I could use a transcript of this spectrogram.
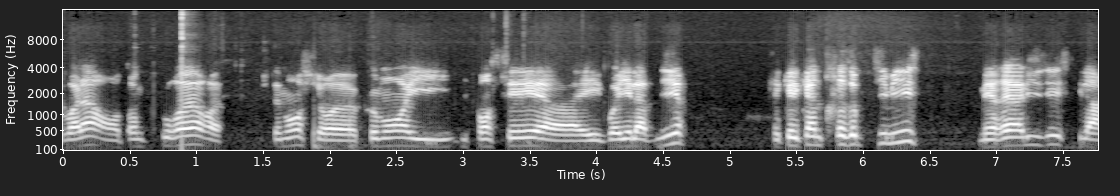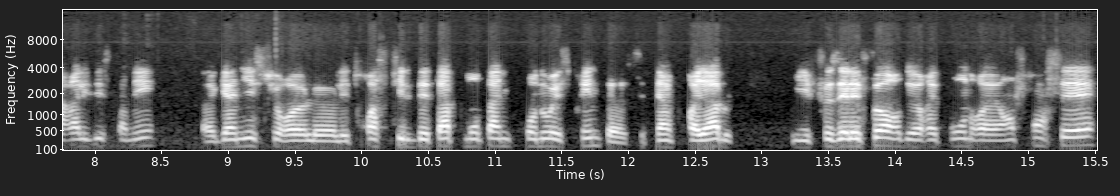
voilà en tant que coureur justement sur comment il, il pensait et il voyait l'avenir. C'est quelqu'un de très optimiste, mais réaliser ce qu'il a réalisé cette année, gagner sur le, les trois styles d'étape montagne, chrono et sprint, c'était incroyable il faisait l'effort de répondre euh, en français.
